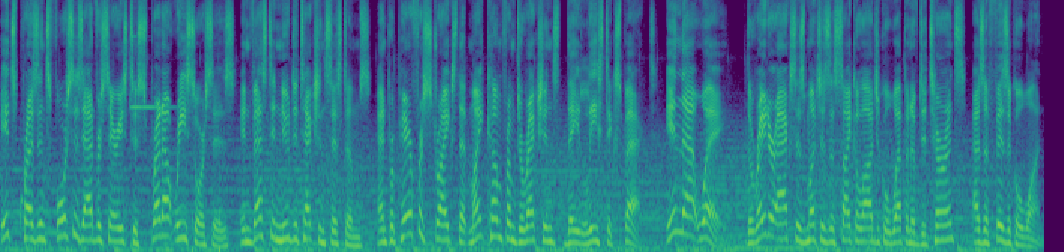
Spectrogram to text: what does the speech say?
Its presence forces adversaries to spread out resources, invest in new detection systems, and prepare for strikes that might come from directions they least expect. In that way, the Raider acts as much as a psychological weapon of deterrence as a physical one.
